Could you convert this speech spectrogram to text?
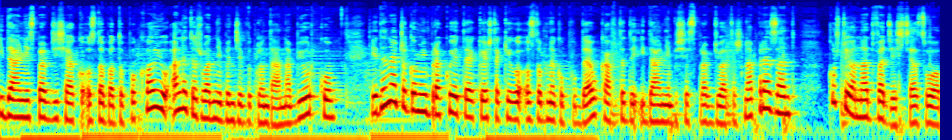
Idealnie sprawdzi się jako ozdoba do pokoju, ale też ładnie będzie wyglądała na biurku. Jedyne czego mi brakuje to jakiegoś takiego ozdobnego pudełka, wtedy idealnie by się sprawdziła też na prezent. Kosztuje ona 20 zł.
